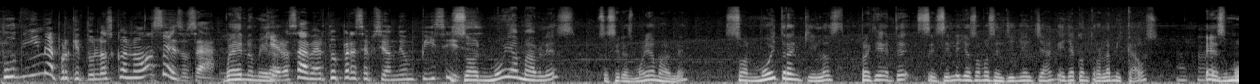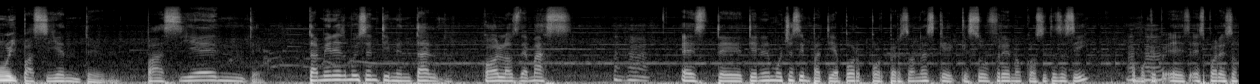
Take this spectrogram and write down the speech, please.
tú dime, porque tú los conoces. O sea, Bueno, mira. quiero saber tu percepción de un Piscis. Son muy amables. Cecilia es muy amable. Son muy tranquilos. Prácticamente Cecilia y yo somos el yin y el yang. Ella controla mi caos. Es muy paciente. Paciente. También es muy sentimental con los demás. Este, tienen mucha simpatía por, por personas que, que sufren o cositas así. Como que es, es por eso.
